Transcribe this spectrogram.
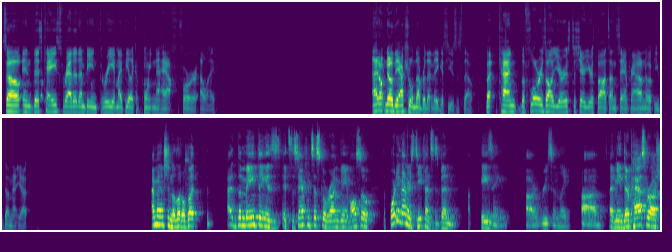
So, in this case, rather than being three, it might be like a point and a half for LA. I don't know the actual number that Vegas uses, though. But Ken, the floor is all yours to share your thoughts on San Fran. I don't know if you've done that yet. I mentioned a little, but uh, the main thing is it's the San Francisco run game. Also, the 49ers defense has been amazing uh, recently. Uh, I mean, their pass rush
